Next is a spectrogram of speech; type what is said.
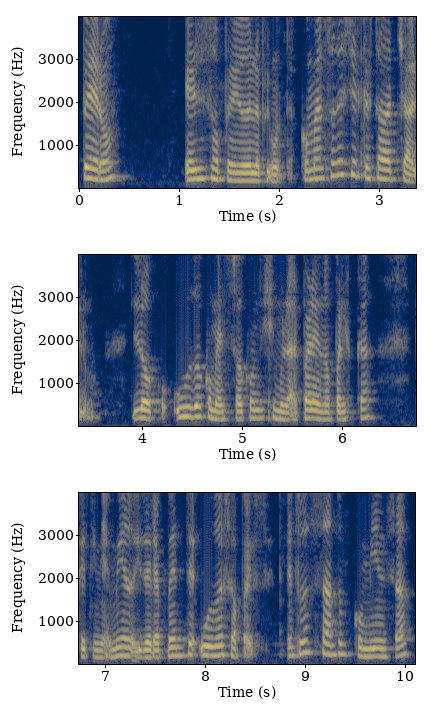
Pero él se sorprendió de la pregunta. Comenzó a decir que estaba chalo. Loco, Udo comenzó a disimular para que no parezca que tenía miedo y de repente Udo desaparece. Entonces Anton comienza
